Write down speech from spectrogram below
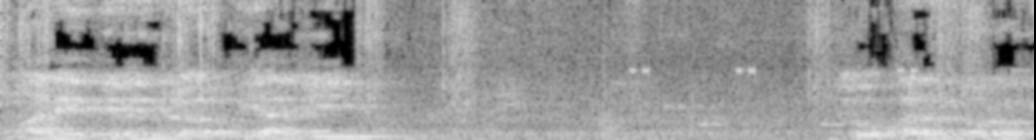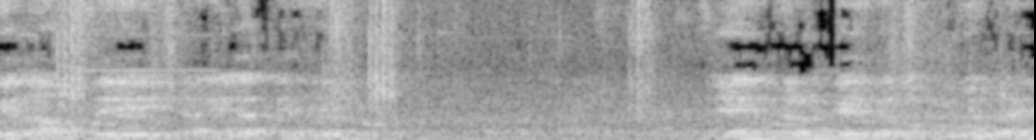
हमारे देवेंद्र भैया जी, जो भारत गौरव के नाम से जाने जाते हैं जैन धर्म के धर्म गुरु हैं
